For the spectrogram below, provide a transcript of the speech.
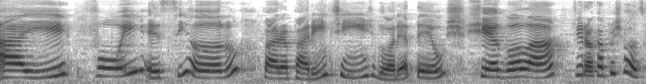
Aí foi esse ano para Parintins, glória a Deus. Chegou lá, virou caprichoso.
